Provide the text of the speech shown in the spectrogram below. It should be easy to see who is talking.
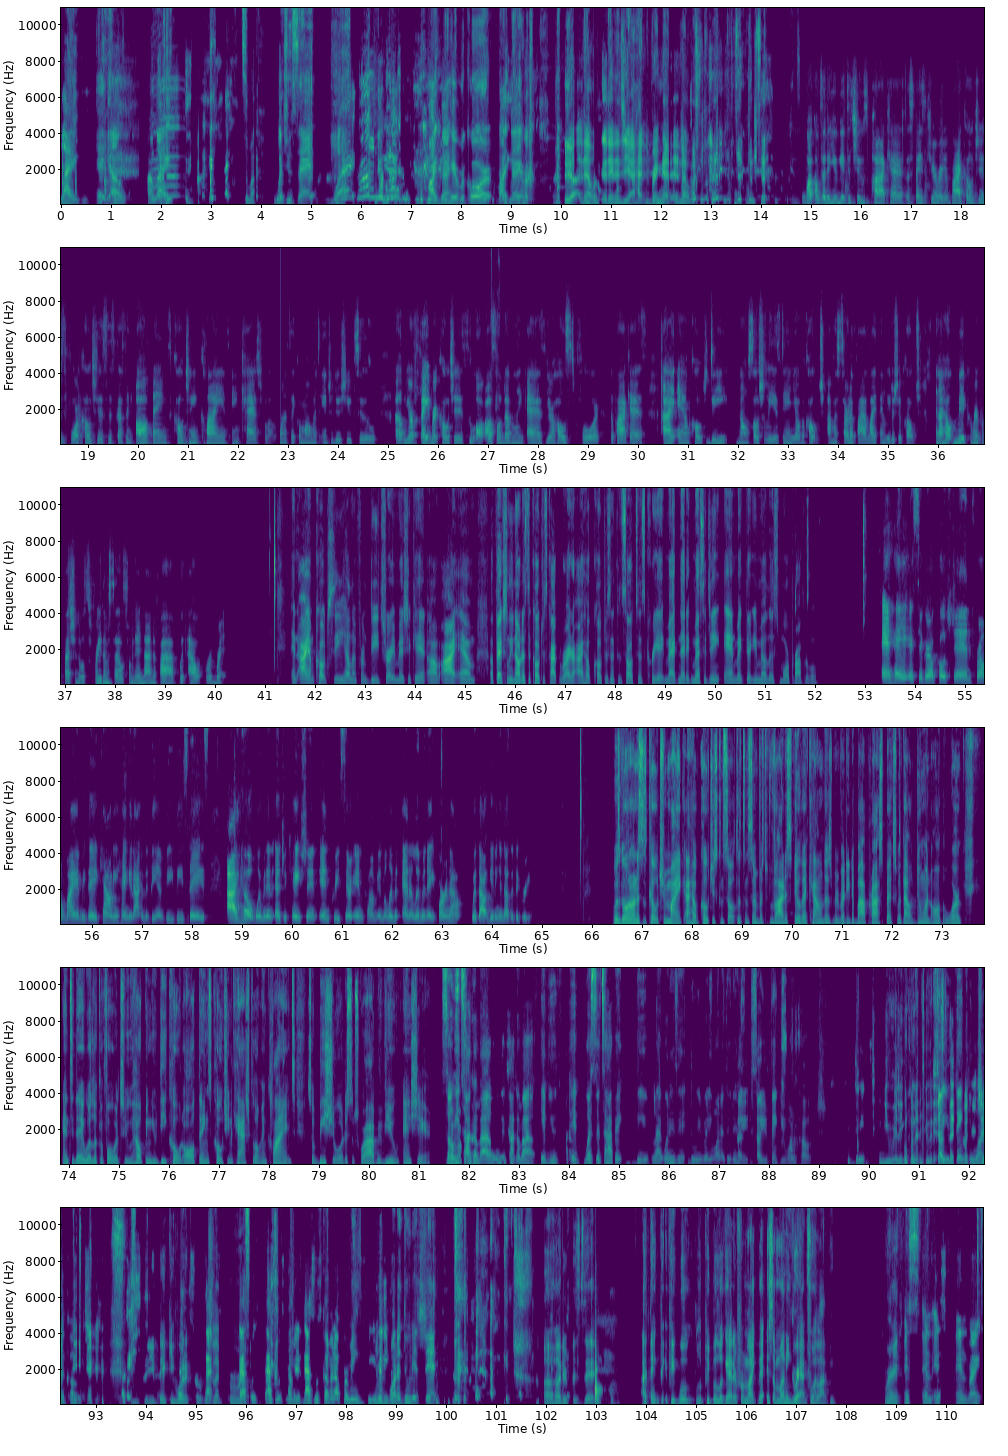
Speaker 1: Like, hey yo, I'm like, what you said? What?
Speaker 2: Mike down here record. Mike down here record.
Speaker 3: Yeah, that was good energy. I had to bring that in. That was
Speaker 4: Welcome to the You Get to Choose podcast, a space curated by coaches for coaches discussing all things coaching, clients, and cash flow. I want to take a moment to introduce you to um, your favorite coaches who are also doubling as your host for the podcast. I am Coach D, known socially as Danielle the Coach. I'm a certified life and leadership coach, and I help mid career professionals free themselves from their nine to five without regret.
Speaker 2: And I am Coach C. Helen from Detroit, Michigan. Um, I am affectionately known as the Coach's Copywriter. I help coaches and consultants create magnetic messaging and make their email list more profitable.
Speaker 5: And hey, it's your girl, Coach Jen from Miami Dade County, hanging out in the DMV these days. I help women in education increase their income and, eliminate, burnout without getting another degree.
Speaker 3: What's going on? This is Coach Mike. I help coaches, consultants, and service providers fill their calendars with ready to buy prospects without doing all the work. And today we're looking forward to helping you decode all things coaching, cash flow, and clients. So be sure to subscribe, review, and share.
Speaker 1: So we talking about what we talking about. If you if what's the topic? Do you like what is it? Do we really want to do this?
Speaker 2: So you, so you think you want to coach?
Speaker 3: Do you, you really want to do this?
Speaker 1: So you think you want to coach?
Speaker 3: so you think you want to coach?
Speaker 1: That,
Speaker 3: like
Speaker 1: that's what that's what's coming. That's what's coming up for me. Do you really want to do this shit?
Speaker 3: A hundred percent. I think pe- people people look at it from like that. It's a money grab for a lot of people, right?
Speaker 1: It's and it's and right.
